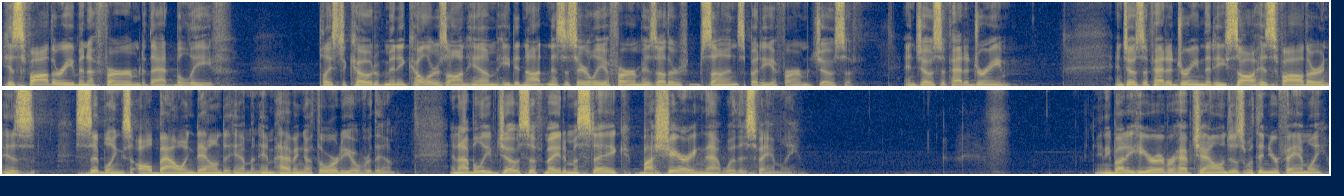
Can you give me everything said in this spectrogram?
His father even affirmed that belief, placed a coat of many colors on him. He did not necessarily affirm his other sons, but he affirmed Joseph. And Joseph had a dream. And Joseph had a dream that he saw his father and his siblings all bowing down to him and him having authority over them. And I believe Joseph made a mistake by sharing that with his family. Anybody here ever have challenges within your family?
